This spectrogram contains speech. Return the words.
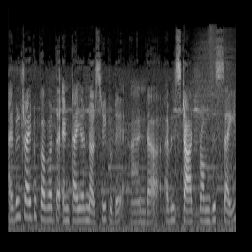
I will try to cover the entire nursery today and uh, I will start from this side.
